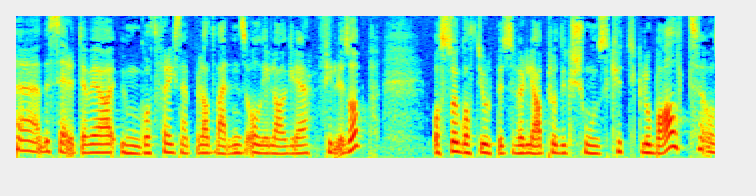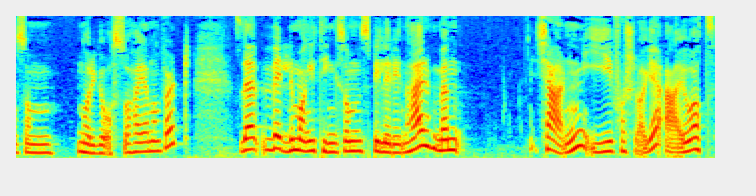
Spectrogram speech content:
Eh, Det ser ut til at vi har unngått f.eks. at verdens oljelagre fylles opp. Også godt hjulpet selvfølgelig av produksjonskutt globalt, og som Norge også har gjennomført. Så det er veldig mange ting som spiller inn her. Men kjernen i forslaget er jo at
